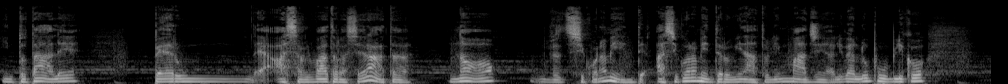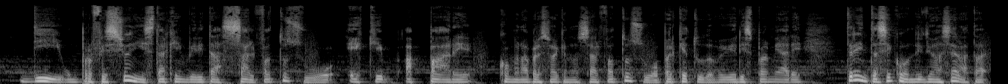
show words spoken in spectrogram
in totale. Per un... ha salvato la serata? No? Sicuramente. Ha sicuramente rovinato l'immagine a livello pubblico di un professionista che in verità sa il fatto suo e che appare come una persona che non sa il fatto suo perché tu dovevi risparmiare 30 secondi di una serata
